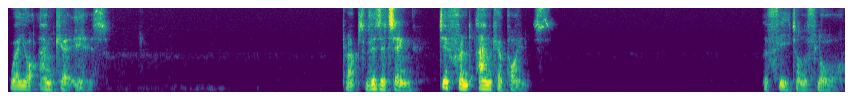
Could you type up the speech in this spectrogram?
where your anchor is. Perhaps visiting different anchor points. The feet on the floor.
